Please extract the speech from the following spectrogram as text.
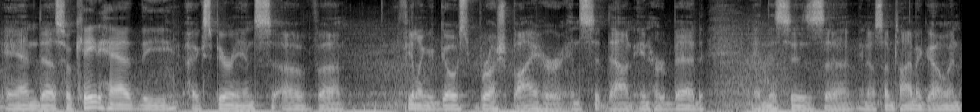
And uh, so Kate had the experience of uh, feeling a ghost brush by her and sit down in her bed. And this is, uh, you know, some time ago. And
